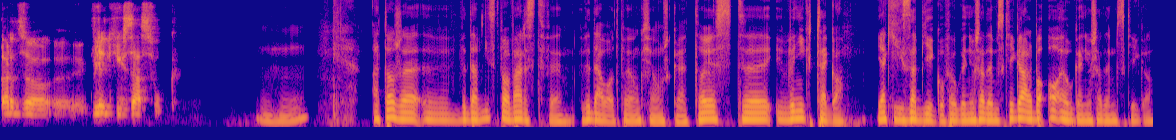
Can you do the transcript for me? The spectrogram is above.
bardzo e, wielkich zasług. Mhm. A to, że y, wydawnictwo Warstwy wydało twoją książkę, to jest wynik czego? Jakich zabiegów Eugeniusza Dębskiego albo o Eugeniusza Dębskiego?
